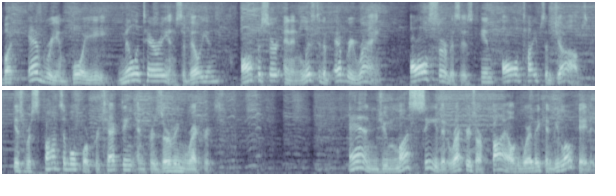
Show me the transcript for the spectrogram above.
But every employee, military and civilian, officer and enlisted of every rank, all services in all types of jobs, is responsible for protecting and preserving records. And you must see that records are filed where they can be located.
